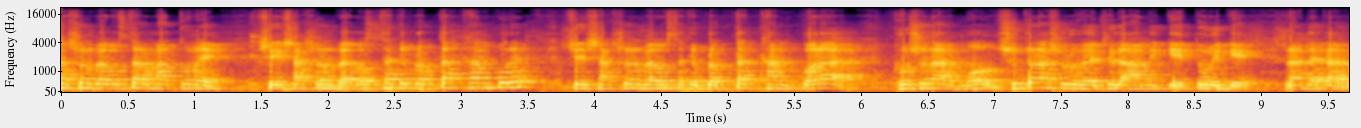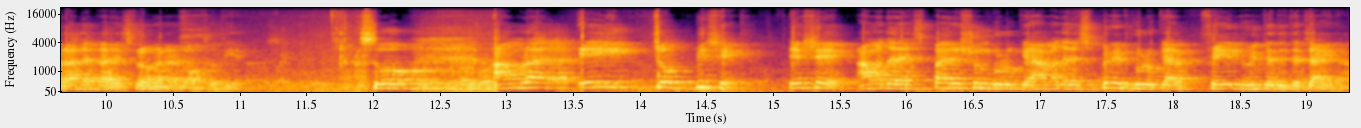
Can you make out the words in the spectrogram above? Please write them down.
শাসন ব্যবস্থার মাধ্যমে, সেই শাসন ব্যবস্থাকে প্রত্যাখ্যান করে, সেই শাসন ব্যবস্থাকে প্রত্যাখ্যান করার ঘোষণার সূচনা শুরু হয়েছিল, আমি কে, তুমি কে, রাজাকার রাজাকার স্লোগানের মধ্য দিয়ে। সো আমরা এই চব্বিশে এসে আমাদের অ্যাসপাইরেশন গুলোকে, আমাদের স্পিরিট গুলোকে আর ফেইল হইতে দিতে চাই না।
